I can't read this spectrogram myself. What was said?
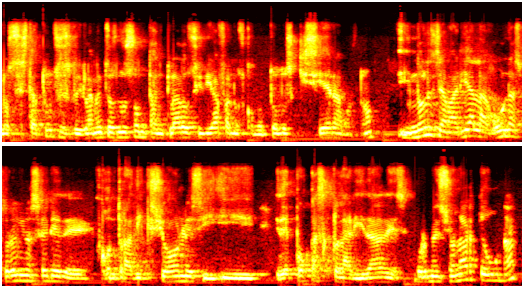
los estatutos y reglamentos no son tan claros y diáfanos como todos quisiéramos, ¿no? Y no les llamaría lagunas, pero hay una serie de contradicciones y, de pocas claridades. Por mencionarte una,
